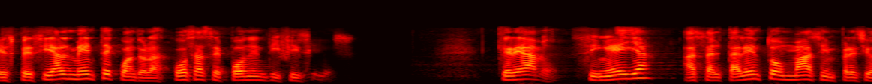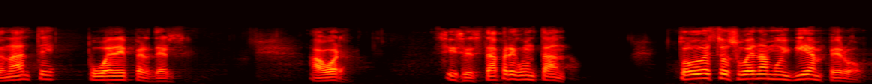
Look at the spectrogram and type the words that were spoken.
especialmente cuando las cosas se ponen difíciles. Créame, sin ella hasta el talento más impresionante puede perderse. Ahora, si se está preguntando, todo esto suena muy bien, pero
